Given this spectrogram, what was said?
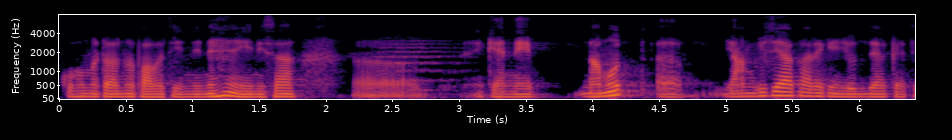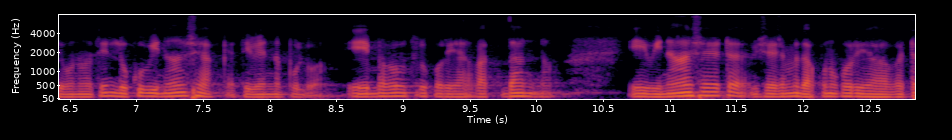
කොහොමටවත් පවතින්නේ නැහැ. ඒ නිසා ඒ කියන්නේ නමුත් යම් කිසි ආකාරයකින් යුද්ධයක් ඇති වුණොත් ලොකු විනාශයක් ඇති වෙන්න පුළුවන්. ඒ බව උතුරු කොරියාවත් දන්නවා. ඒ විනාශයට විශේෂයෙන්ම දකුණු කොරියාවට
